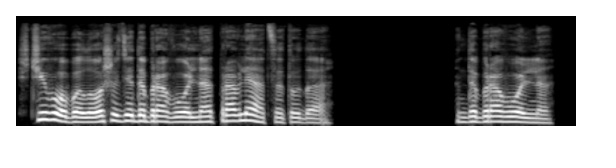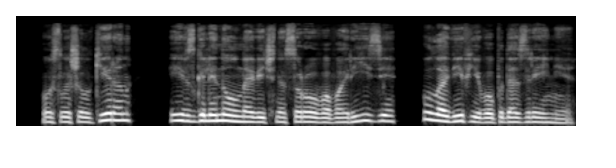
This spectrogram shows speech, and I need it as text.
С чего бы лошади добровольно отправляться туда?» «Добровольно», — услышал Киран и взглянул на вечно сурового Ризи, уловив его подозрение.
